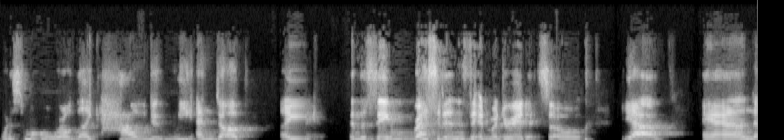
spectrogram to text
"What a small world! Like, how did we end up like in the same residence in Madrid?" So yeah, and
